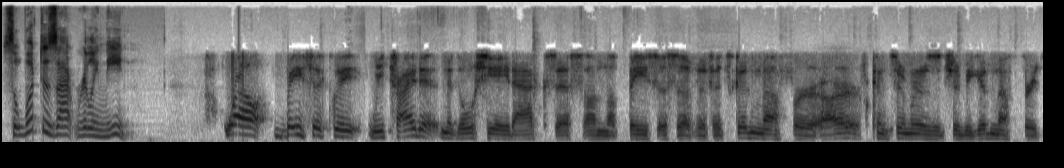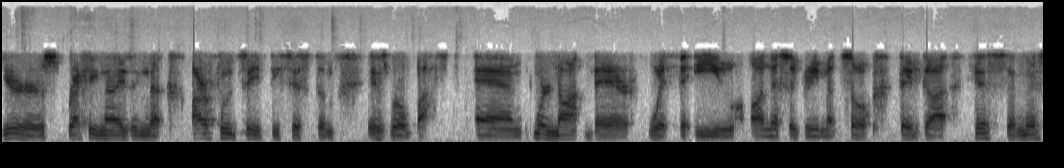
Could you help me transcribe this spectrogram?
So, what does that really mean? Well, basically, we try to negotiate access on the basis of if it's good enough for our consumers, it should be good enough for yours, recognizing that our food safety system is robust. And we're not there with the EU on this agreement. So they've got this and this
